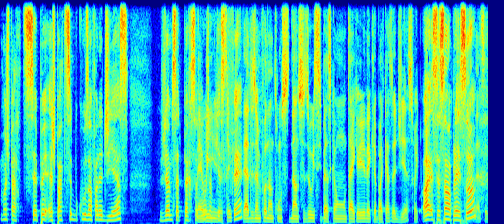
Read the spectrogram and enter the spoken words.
moi je participais, je participe beaucoup aux affaires de JS. J'aime cette personne-là, Ben oui, j'aime qu'est-ce sais. qu'il fait. T'es la deuxième fois dans, ton, dans le studio ici parce qu'on t'a accueilli avec le podcast de JS. Fait Ouais, c'est ça, en plein ça. It.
